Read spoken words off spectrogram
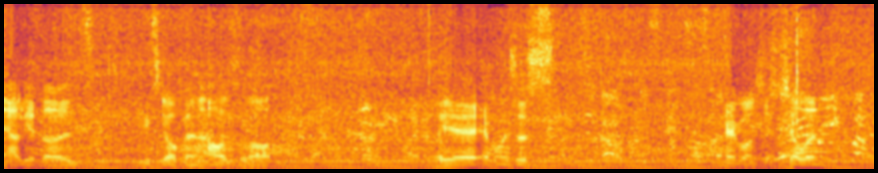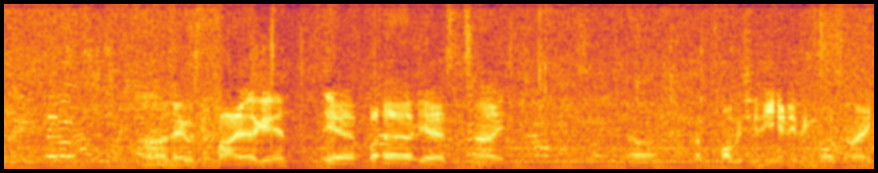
Elliot does. His girlfriend Alex a lot. But yeah, everyone's just everyone's just chilling. Uh, there goes the fire again. Yeah, but uh, yeah, so tonight uh, I probably shouldn't eat anything more tonight.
